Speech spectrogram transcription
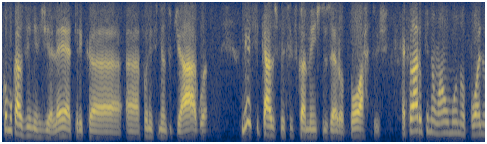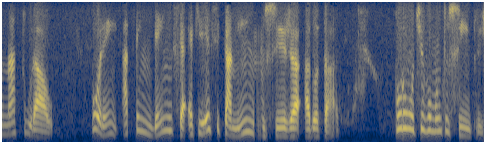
como o caso de energia elétrica, uh, fornecimento de água. Nesse caso especificamente dos aeroportos, é claro que não há um monopólio natural, porém a tendência é que esse caminho seja adotado por um motivo muito simples.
